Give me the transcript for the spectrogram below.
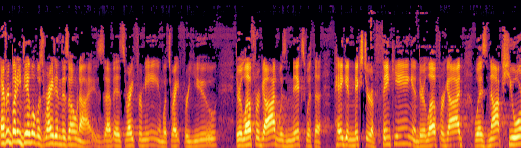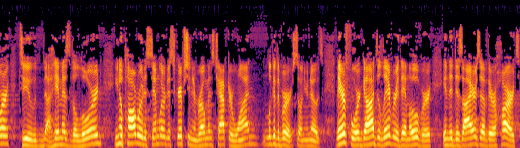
everybody did what was right in his own eyes. Uh, it's right for me and what's right for you. Their love for God was mixed with a pagan mixture of thinking, and their love for God was not pure to uh, Him as the Lord. You know, Paul wrote a similar description in Romans chapter 1. Look at the verse on your notes. Therefore, God delivered them over in the desires of their hearts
